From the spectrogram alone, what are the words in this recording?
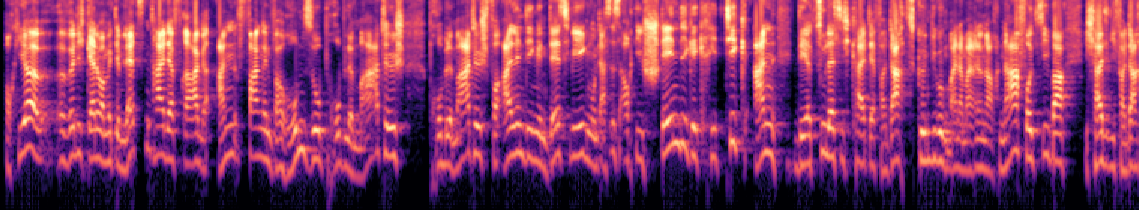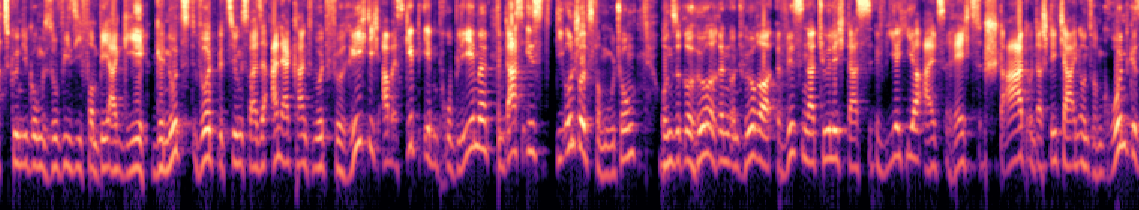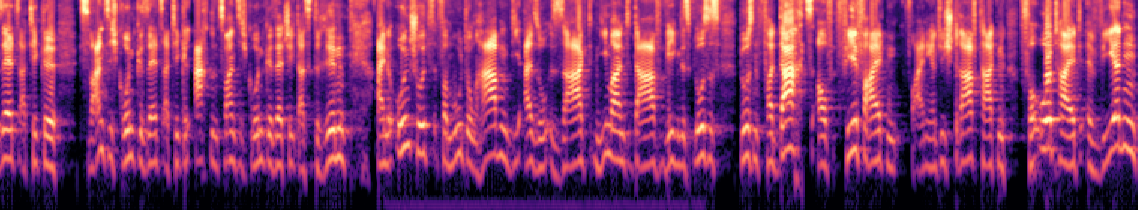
Auch hier äh, würde ich gerne mal mit dem letzten Teil der Frage anfangen. Warum so problematisch? Problematisch vor allen Dingen deswegen, und das ist auch die ständige Kritik an der Zulässigkeit der Verdachtskündigung meiner Meinung nach nachvollziehbar. Ich halte die Verdachtskündigung, so wie sie vom BAG genutzt wird, beziehungsweise anerkannt wird, für richtig. Aber es gibt eben Probleme. Das ist die Unschuldsvermutung. Unsere Hörerinnen und Hörer wissen natürlich, dass wir hier als Rechtsstaat, und das steht ja in unserem Grundgesetz, Artikel 20 Grundgesetz, Artikel 28 Grundgesetz steht das drin, eine Unschuldsvermutung haben, die also sagt, niemand darf wegen des bloßes, bloßen Verdachts auf Fehlverhalten, vor allen Dingen natürlich Straftaten, verurteilt werden.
